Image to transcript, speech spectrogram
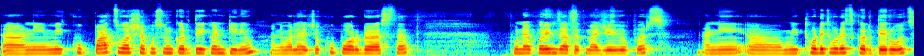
आणि मी खूप पाच वर्षापासून करते कंटिन्यू आणि मला ह्याच्या खूप ऑर्डर असतात. पुण्यापर्यंत जातात माझे वेफर्स आणि मी थोडे थोडेच करते रोज.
